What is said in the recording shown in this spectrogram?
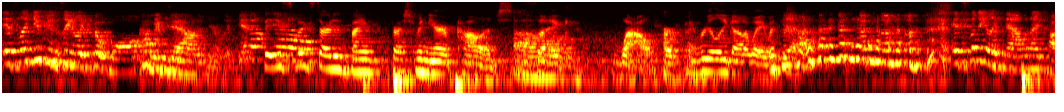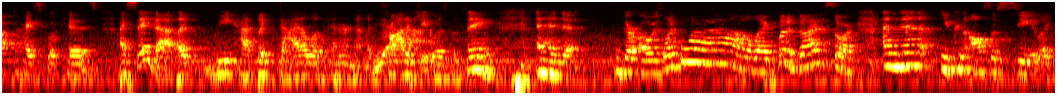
it's like you can see like the wall coming down, and you're like, get out Facebook now. started my freshman year of college. It's Oh. like, wow, Perfect. Really got away with that. Yeah. it's funny, like now when I talk to high school kids, I say that like we had like dial-up internet, like Yeah. Prodigy was the thing, and they're always like, "Wow, like what a dinosaur!" And then you can also see like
